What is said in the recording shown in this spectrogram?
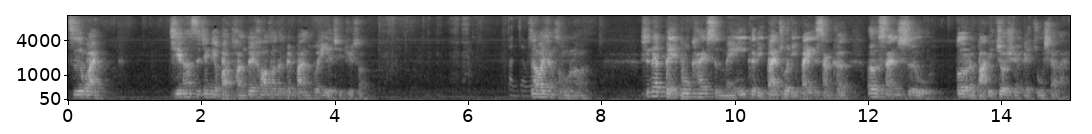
之外，其他时间你有把团队号召在这边办会议的，请举手。知道我讲什么了吗？现在北部开始每一个礼拜，除了礼拜一上课，二三四五都有人把李旧学院给租下来，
